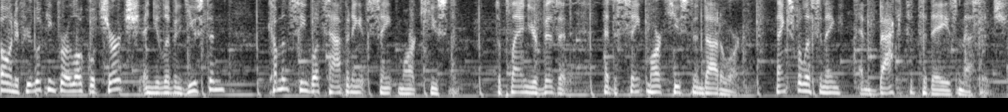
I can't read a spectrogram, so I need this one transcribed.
Oh, and if you're looking for a local church and you live in Houston, come and see what's happening at St. Mark Houston. To plan your visit, head to stmarkhouston.org. Thanks for listening, and back to today's message.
